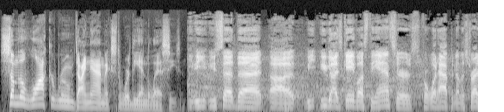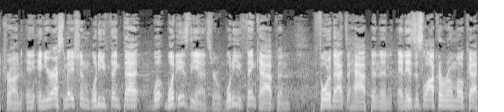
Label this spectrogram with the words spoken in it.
some of the locker room dynamics toward the end of last season. You, you said that uh, you guys gave us the answers for what happened on the stretch run. In, in your estimation, what do you think that what what is the answer? What do you think happened for that to happen, and, and is this locker room okay?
